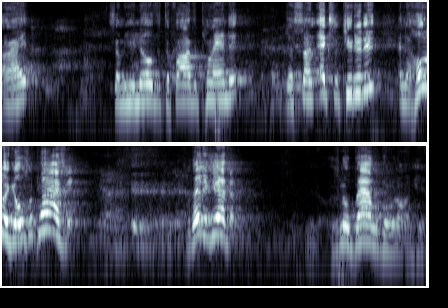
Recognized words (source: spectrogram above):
All right? Some of you know that the Father planned it, the Son executed it, and the Holy Ghost applies it. So they're together. You know, there's no battle going on here.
